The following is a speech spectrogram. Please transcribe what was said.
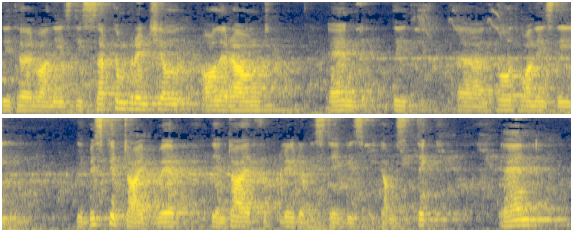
The third one is the circumferential all around, and the uh, fourth one is the the biscuit type, where the entire footplate of the stapes becomes thick, and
